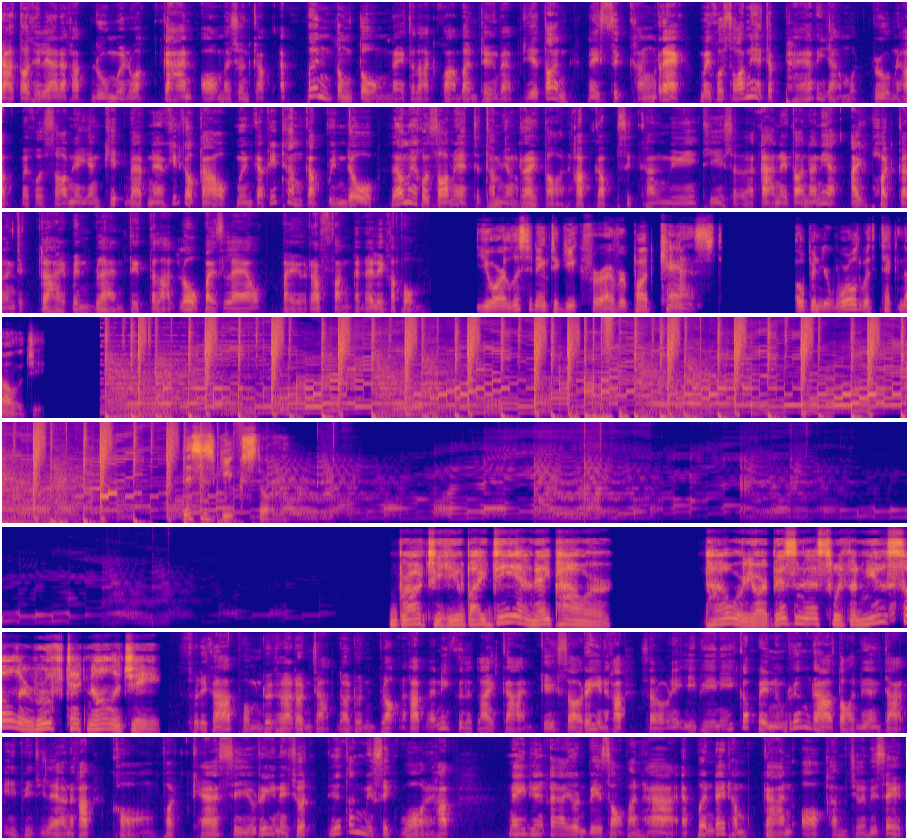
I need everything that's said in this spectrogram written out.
จากตอนที่แล้วนะครับ ดูเหมือนว่าการออกมาชนกับ Apple ตรงๆ ในตลาดความบันเทิงแบบดิจิตอลในศึกครั้งแรก Microsoft เนี่ยจะแพ้ไปอย่างหมดรูปนะครับ Microsoft เนี่ยยังคิดแบบแนวคิดเก่าๆ เหมือนกับที่ทำกับ Windows แล้ว Microsoft เนี่ยจะทำอย่างไรต่อนะครับ กับศึกครั้งนี้ที่สถานการณ์ในตอนนั้นเนี่ย iPod กำลังจะกลายเป็นแบรนด์ติดตลาดโลกไปซะแล้ว ไปรับฟังกันได้เลยครับผม You are listening to Geek Forever podcast. Open your world with technology. This is Geek Story. Brought to you by DNA Power. Power your business with a new solar roof technology. สวัสดีครับ ผมดนทราดนจากดดนบล็อกนะครับ และนี่คือรายการ Geek Story นะครับสำหรับวันนี้ EP นี้ก็เป็นเรื่องราวต่อเนื่องจาก EP ที่แล้วนะครับ ของพอดแคสต์ซีรีส์ในชุด Digital Music War นะครับ ในเดือนกันยายนปี 2005 Apple ได้ทำการออกคำเชิญพิเศษ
